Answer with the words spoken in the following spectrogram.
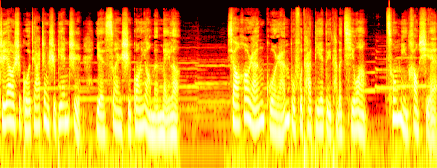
只要是国家正式编制，也算是光耀门楣了。小浩然果然不负他爹对他的期望，聪明好学。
